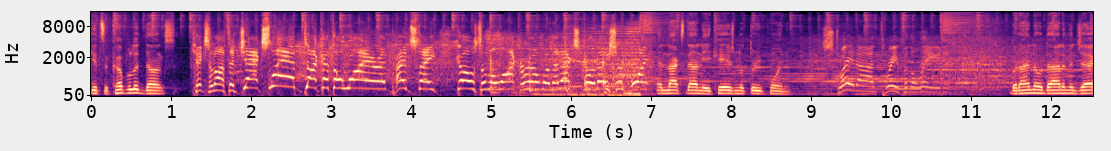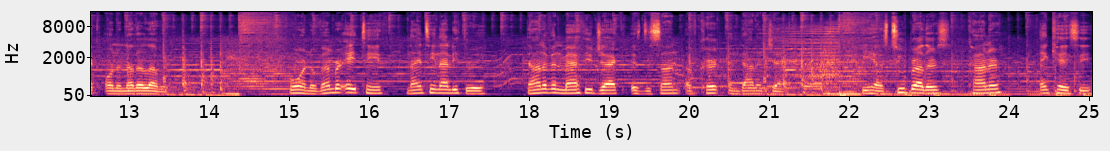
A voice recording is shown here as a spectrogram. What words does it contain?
gets a couple of dunks, Kicks it off to Jack. Slam dunk at the wire, and Penn State goes to the locker room with an exclamation point. and knocks down the occasional three-pointer. Straight on three for the lead. but I know Donovan Jack on another level. Born November 18, 1993, Donovan Matthew Jack is the son of Kurt and Donna Jack. He has two brothers, Connor and Casey,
